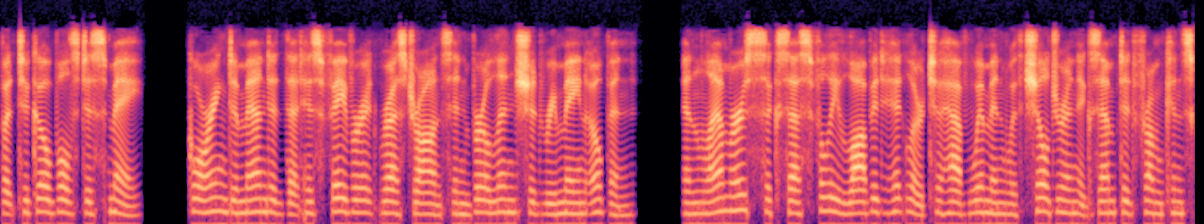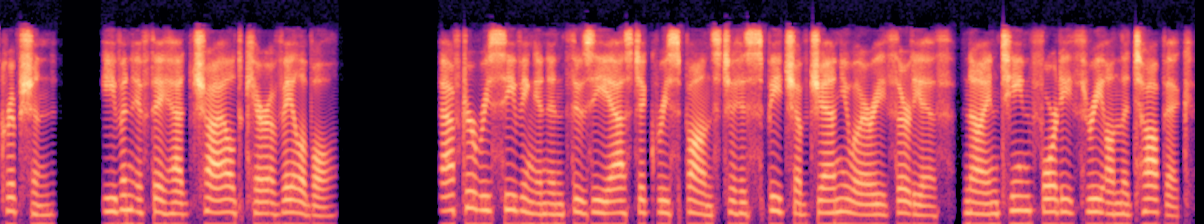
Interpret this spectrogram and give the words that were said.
but to Goebbels' dismay, Göring demanded that his favorite restaurants in Berlin should remain open, and Lammers successfully lobbied Hitler to have women with children exempted from conscription, even if they had child care available. After receiving an enthusiastic response to his speech of January 30, 1943 on the topic,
